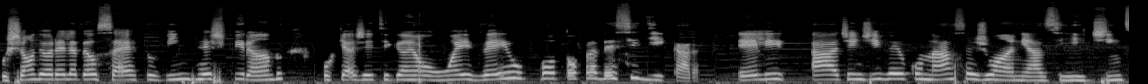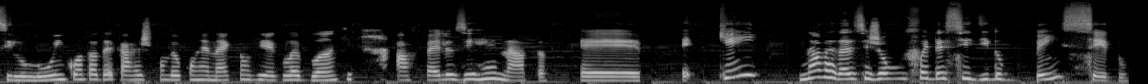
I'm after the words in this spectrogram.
puxão de orelha deu certo, vim respirando, porque a gente ganhou um e veio, botou para decidir, cara. Ele a Genji veio com Narcia, Joane, Azir, Jinx e Lulu, enquanto a DK respondeu com Renekton, Viego, LeBlanc, Afélios e Renata. É, é, quem, na verdade, esse jogo foi decidido bem cedo,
